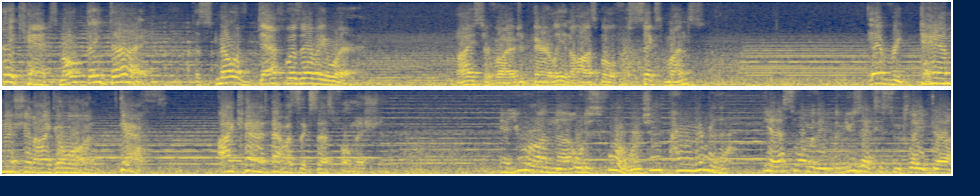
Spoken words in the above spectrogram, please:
They can't smoke. They died. The smell of death was everywhere. I survived it barely in a hospital for six months. Every damn mission I go on, death. I can't have a successful mission. Yeah, you were on uh, Otis 4, weren't you? I remember that. Yeah, that's the one where the, the music system played uh,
